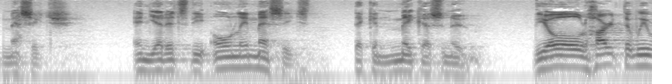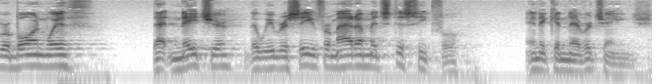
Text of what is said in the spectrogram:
message. And yet it's the only message that can make us new. The old heart that we were born with, that nature that we received from Adam, it's deceitful and it can never change.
